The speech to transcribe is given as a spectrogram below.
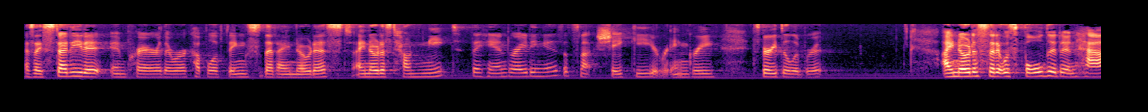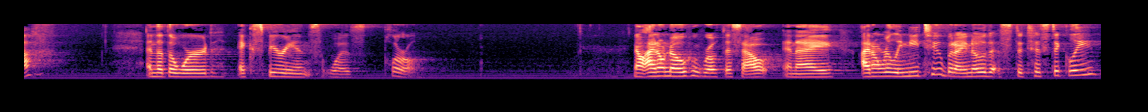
As I studied it in prayer, there were a couple of things that I noticed. I noticed how neat the handwriting is. It's not shaky or angry, it's very deliberate. I noticed that it was folded in half and that the word experience was plural. Now, I don't know who wrote this out, and I, I don't really need to, but I know that statistically,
